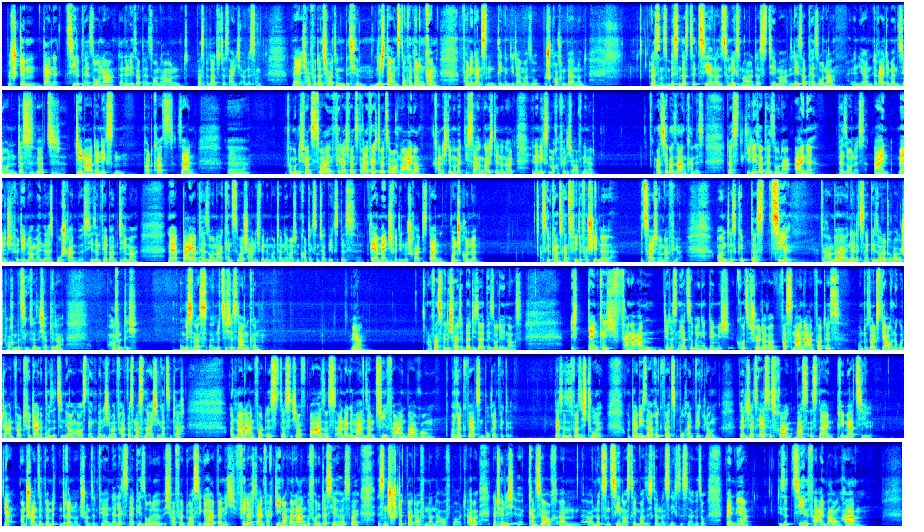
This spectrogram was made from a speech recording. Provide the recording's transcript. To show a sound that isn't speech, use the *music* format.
bestimmen deine Zielpersona, deine Leserpersona und was bedeutet das eigentlich alles? Und naja, ich hoffe, dass ich heute ein bisschen Lichter ins Dunkel bringen kann von den ganzen Dingen, die da immer so besprochen werden. Und lass uns ein bisschen das sezieren. Also zunächst mal das Thema Leserpersona in ihren drei Dimensionen. Das wird Thema der nächsten Podcasts sein. Äh, vermutlich werden es zwei, vielleicht werden es drei, vielleicht wird es aber auch nur einer. Kann ich im Moment nicht sagen, weil ich den dann halt in der nächsten Woche für dich aufnehme. Was ich aber sagen kann, ist, dass die Leserpersona eine Person ist, ein Mensch, für den du am Ende das Buch schreiben wirst. Hier sind wir beim Thema, naja, Buyer-Persona kennst du wahrscheinlich, wenn du im unternehmerischen Kontext unterwegs bist. Der Mensch, für den du schreibst, dein Wunschkunde. Es gibt ganz, ganz viele verschiedene Bezeichnungen dafür. Und es gibt das Ziel. Da haben wir in der letzten Episode drüber gesprochen, beziehungsweise ich habe dir da hoffentlich ein bisschen was Nützliches sagen können. Ja, auf was will ich heute bei dieser Episode hinaus? Ich denke, ich fange an, dir das näher zu bringen, indem ich kurz schildere, was meine Antwort ist. Und du solltest dir auch eine gute Antwort für deine Positionierung ausdenken, wenn dich jemand fragt, was machst du eigentlich den ganzen Tag? Und meine Antwort ist, dass ich auf Basis einer gemeinsamen Zielvereinbarung rückwärts ein Buch entwickle. Das ist es, was ich tue. Und bei dieser Rückwärts-Buchentwicklung werde ich als erstes fragen, was ist dein Primärziel? Ja, und schon sind wir mittendrin und schon sind wir in der letzten Episode. Ich hoffe, du hast sie gehört. Wenn nicht, vielleicht einfach die nochmal laden, bevor du das hier hörst, weil es ein Stück weit aufeinander aufbaut. Aber natürlich kannst du auch ähm, Nutzen ziehen aus dem, was ich dann als nächstes sage. So, wenn wir diese Zielvereinbarung haben.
